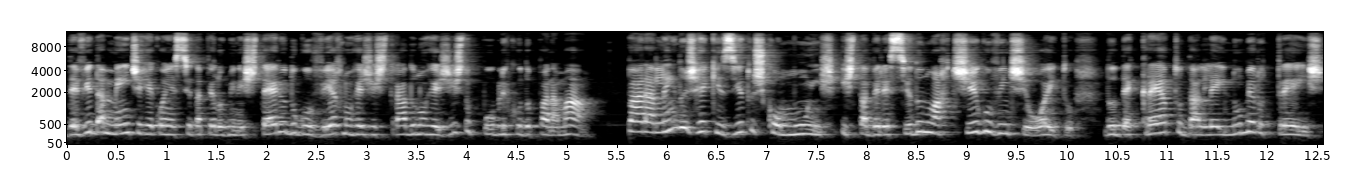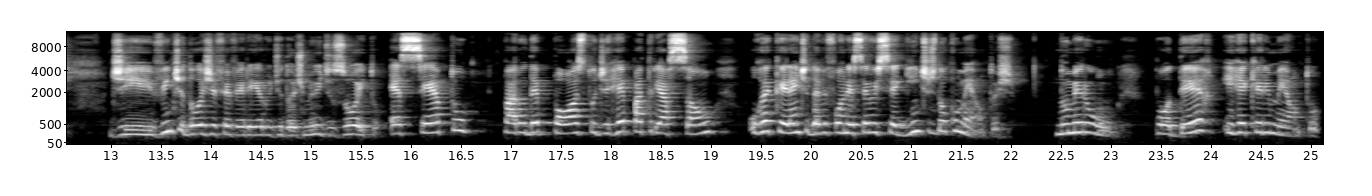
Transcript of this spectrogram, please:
devidamente reconhecida pelo Ministério do Governo registrado no Registro Público do Panamá, para além dos requisitos comuns estabelecidos no artigo 28 do Decreto da Lei nº 3, de 22 de fevereiro de 2018, exceto para o depósito de repatriação, o requerente deve fornecer os seguintes documentos: Número 1. Um, poder e requerimento.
